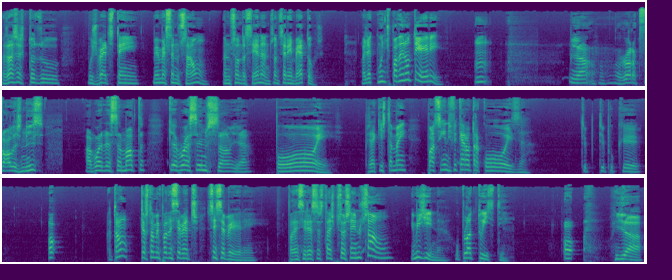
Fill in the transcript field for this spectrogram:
Mas achas que todos o, os betos têm mesmo essa noção? A noção da cena? A noção de serem betos? Olha que muitos podem não ter. Hum. Yeah. Agora que falas nisso, Há boa dessa malta que é boa sem noção, já. Yeah. Pois. Pois é que isto também pode significar outra coisa. Tipo, tipo o quê? Oh, então, que eles também podem ser betos sem saberem. Podem ser essas tais pessoas sem noção. Imagina, o plot twist. Oh, já, yeah.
